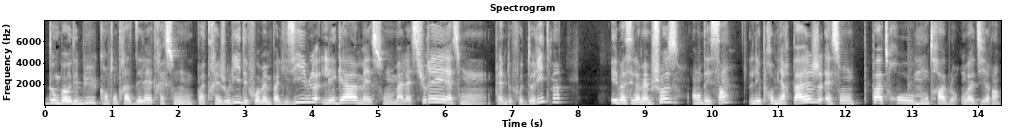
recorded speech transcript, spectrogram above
Donc bah, au début, quand on trace des lettres, elles sont pas très jolies, des fois même pas lisibles. Les gammes, elles sont mal assurées, elles sont pleines de fautes de rythme. Et bah c'est la même chose en dessin. Les premières pages, elles sont pas trop montrables, on va dire. Hein.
